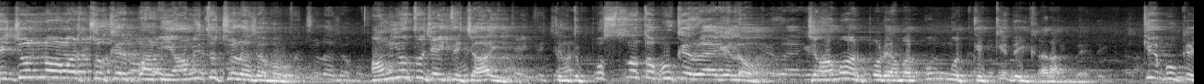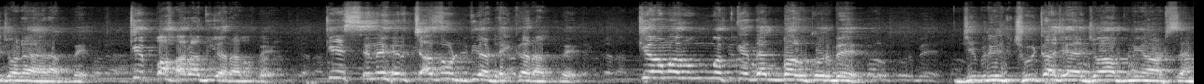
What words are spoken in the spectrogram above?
এই জন্য আমার চোখের পানি, আমি তো চলে যাব। আমিও তো যাইতে চাই, কিন্তু প্রশ্ন তো বুকে রয়ে গেল যে আমার পরে আমার উম্মতকে কে দেখা রাখবে? কে বুকে জড়ায় রাখবে? কে পাহারা দিয়া রাখবে? কে স্নেহের চাদর দিয়া ঢেকা রাখবে? কে আমার উম্মতকে দেখভাল করবে? জিবরিল ছুইটা যায় জবাব নিয়ে আসছেন।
